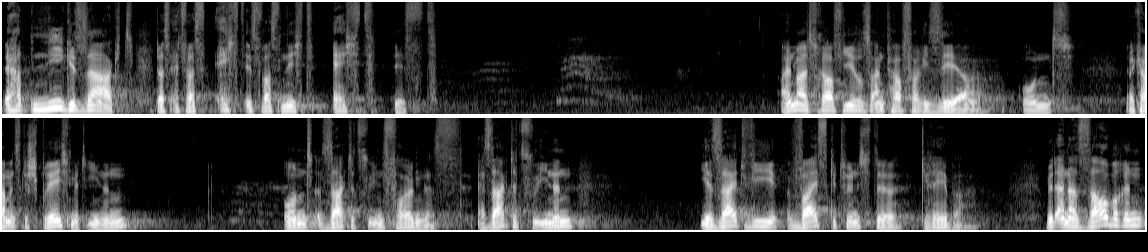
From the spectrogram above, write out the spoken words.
Er hat nie gesagt, dass etwas echt ist, was nicht echt ist. Einmal traf Jesus ein paar Pharisäer und er kam ins Gespräch mit ihnen und sagte zu ihnen Folgendes. Er sagte zu ihnen, ihr seid wie weißgetünchte Gräber mit einer sauberen,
